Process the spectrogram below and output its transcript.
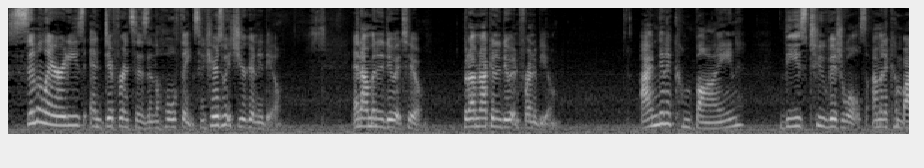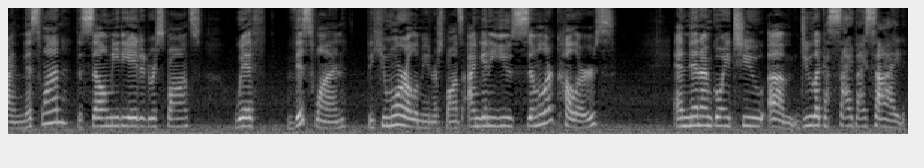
similarities and differences in the whole thing. So here's what you're going to do. And I'm going to do it too, but I'm not going to do it in front of you. I'm going to combine these two visuals. I'm going to combine this one, the cell-mediated response, with this one, the humoral immune response, I'm going to use similar colors, and then I'm going to um, do like a side-by-side -side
